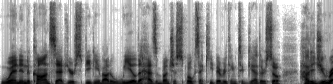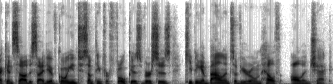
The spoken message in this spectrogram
When in the concept, you're speaking about a wheel that has a bunch of spokes that keep everything together. So, how did you reconcile this idea of going into something for focus versus keeping a balance of your own health all in check?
